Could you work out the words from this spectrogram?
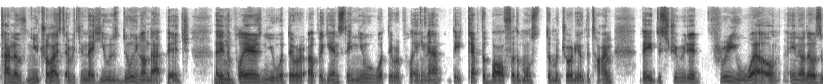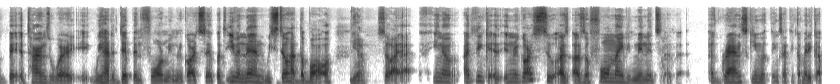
kind of neutralized everything that he was doing on that pitch. I think the Mhm. players knew what they were up against. They knew what they were playing at. They kept the ball for the most the majority of the time. They distributed pretty well. You know, there was a bit of times where it, we had a dip in form in regards to it, but even then, we still had the ball. Yeah. So I, I you know, I think in regards to as, as a full 90 minutes, a, grand scheme of things, I think America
